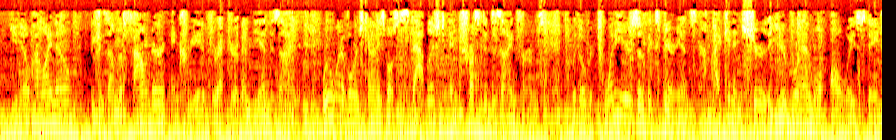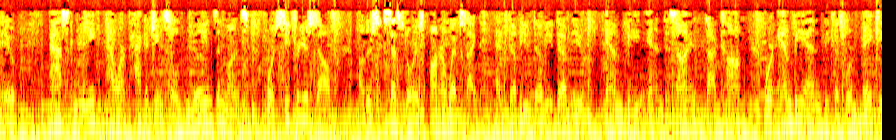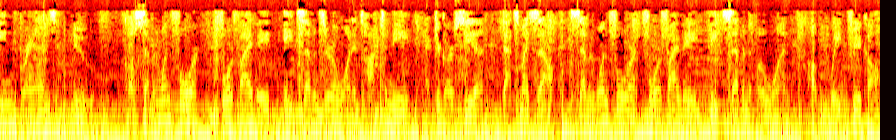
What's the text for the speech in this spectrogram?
You know how I know? Because I'm the founder and creative director of MBN Design. We're one of Orange County's most established and trusted design firms. With over 20 years of experience, I can ensure that your brand will always stay new. Ask me how our packaging sold millions in months or see for yourself other success stories on our website at www.mbndesign.com. We're MBN because we're making brands new. Call 714-458-8701 and talk to me, Hector Garcia. That's my cell, 714-458-8701. I'll be waiting for your call.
